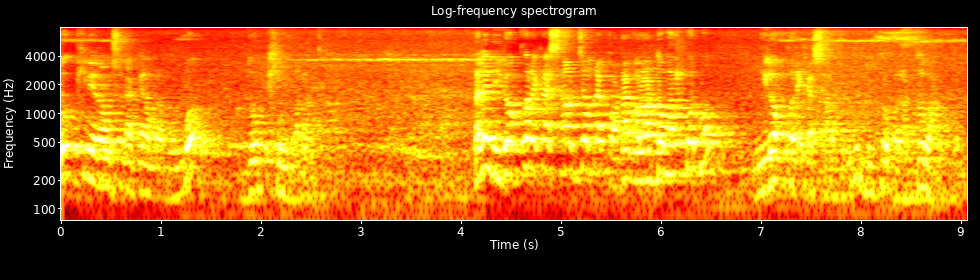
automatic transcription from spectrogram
দক্ষিণের অংশটাকে আমরা বলব দক্ষিণ গোলার্ধ তাহলে নিরক্ষ রেখার সাহায্যে আমরা কটা গোলার্ধ ভাগ করব? নিরক্ষ রেখার সাহায্যে কিন্তু দুটো গোলার্ধ ভাগ করব।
